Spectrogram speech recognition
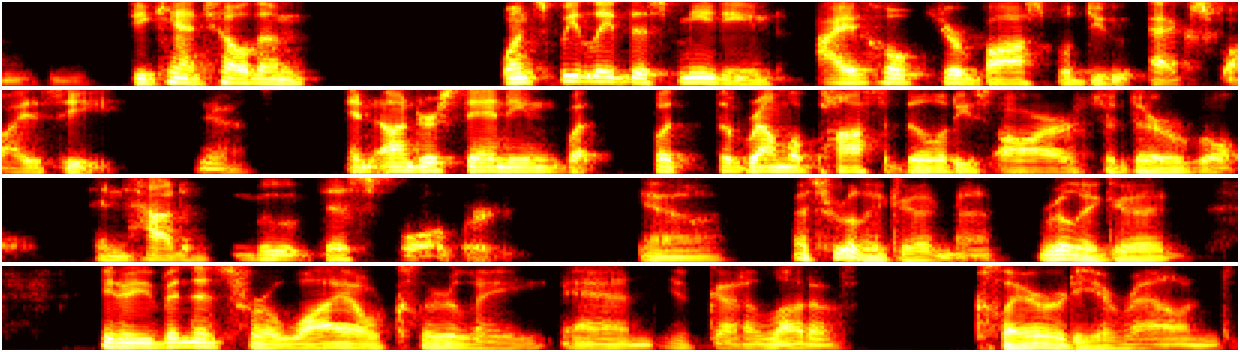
mm-hmm. if you can't tell them, once we leave this meeting, I hope your boss will do X, Y, Z. Yes. And understanding what what the realm of possibilities are for their role and how to move this forward. Yeah, that's really good, man. Really good. You know, you've been this for a while, clearly, and you've got a lot of clarity around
